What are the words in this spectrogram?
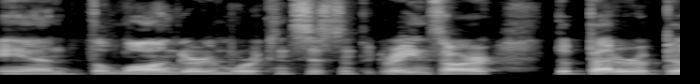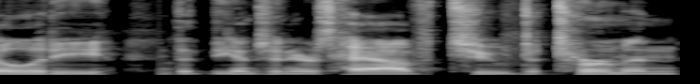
and the longer and more consistent the grains are the better ability that the engineers have to determine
